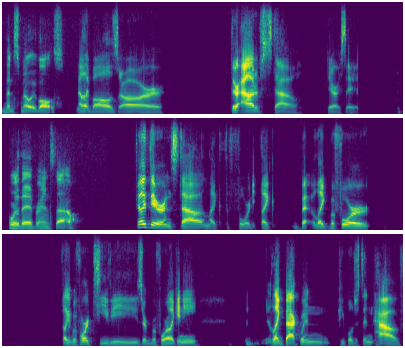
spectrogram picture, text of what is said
than smelly balls. Smelly balls are they're out of style. Dare I say it? Were they ever in style? I feel like they were in style in like the 40 like be, like before like before TVs or before like any like back when people just didn't have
